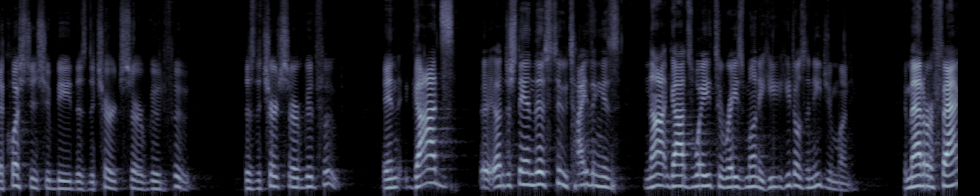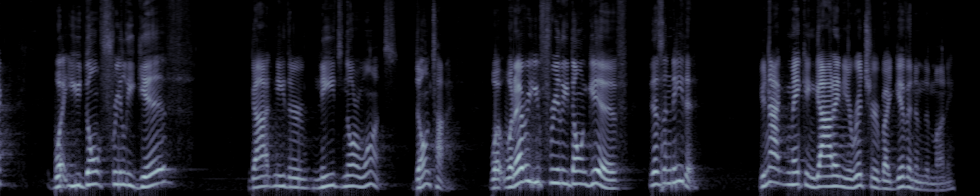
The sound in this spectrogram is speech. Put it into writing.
the question should be, does the church serve good food? Does the church serve good food? And God's, uh, understand this too, tithing is not God's way to raise money. He, he doesn't need your money. As a matter of fact, what you don't freely give, God neither needs nor wants. Don't tithe. Whatever you freely don't give, He doesn't need it. You're not making God any richer by giving Him the money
